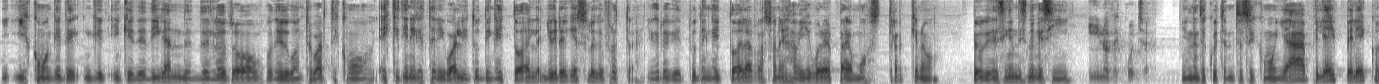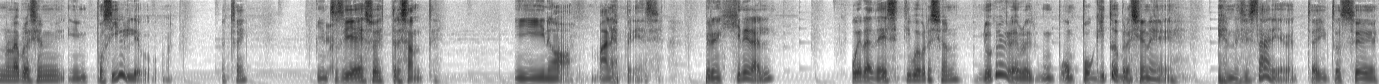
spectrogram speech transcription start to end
y, y es como que te, que- y que te digan desde el otro, de tu contraparte, es como, es que tiene que estar igual y tú tengáis todas las. Yo creo que eso es lo que frustra. Yo creo que tú tengáis todas las razones a mí por haber para mostrar que no, pero que te siguen diciendo que sí Y no te escuchan. y no te escuchan. Entonces, como ya peleáis, peleáis con una presión imposible. po, ¿Cachai? Y entonces ya eso es estresante. Y no, mala experiencia. Pero en general, fuera de ese tipo de presión, yo creo que un, poquito de presión es, es necesaria. ¿cachai? Entonces,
